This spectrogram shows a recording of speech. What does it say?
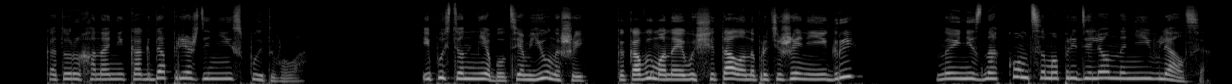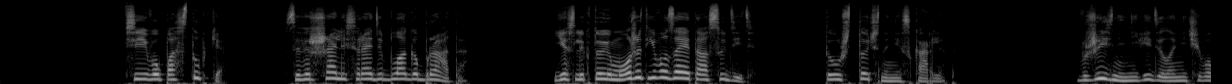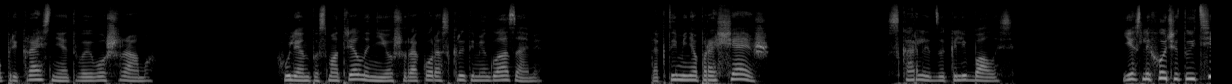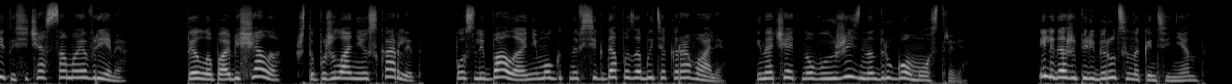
которых она никогда прежде не испытывала. И пусть он не был тем юношей, каковым она его считала на протяжении игры, но и незнакомцем определенно не являлся. Все его поступки совершались ради блага брата. Если кто и может его за это осудить, то уж точно не Скарлетт. В жизни не видела ничего прекраснее твоего шрама. Хулиан посмотрел на нее широко раскрытыми глазами. Так ты меня прощаешь? Скарлетт заколебалась. Если хочет уйти, то сейчас самое время. Телла пообещала, что по желанию Скарлетт после бала они могут навсегда позабыть о каравале и начать новую жизнь на другом острове. Или даже переберутся на континент.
